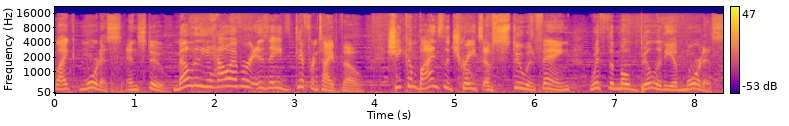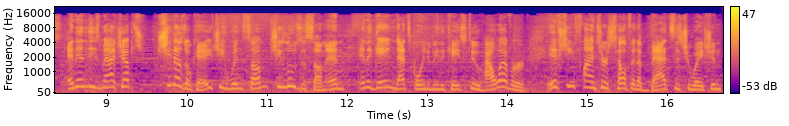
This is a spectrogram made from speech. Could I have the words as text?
like Mortis and Stu. Melodie, however, is a different type though. She combines the traits of Stu and Fang with the mobility of Mortis. And in these matchups, she does okay. She wins some, she loses some, and in a game, that's going to be the case too. However, if she finds herself in a bad situation,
